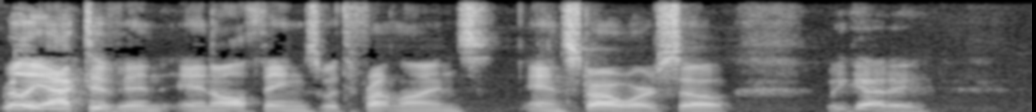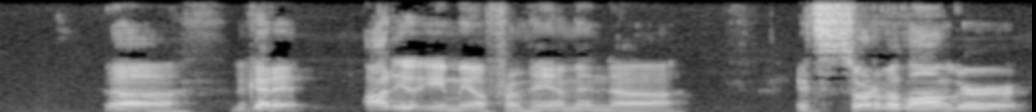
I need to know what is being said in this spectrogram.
really active in in all things with Frontlines and Star Wars. So we got a uh, we got an audio email from him, and uh, it's sort of a longer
